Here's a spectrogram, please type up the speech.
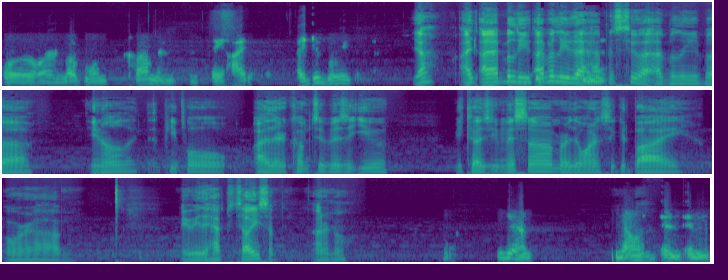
or our loved ones come and, and say hi to us. I do believe in that. Yeah, I I believe I believe that happens too. I, I believe uh, you know, like that people either come to visit you because you miss them, or they want to say goodbye, or um, maybe they have to tell you something. I don't know. Yeah. No, and and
